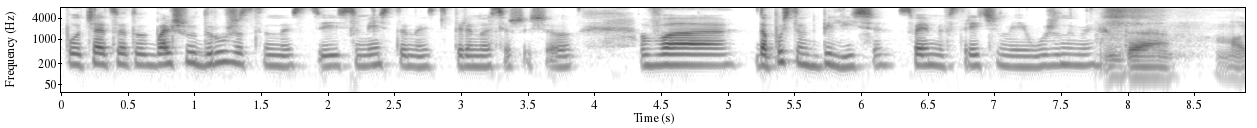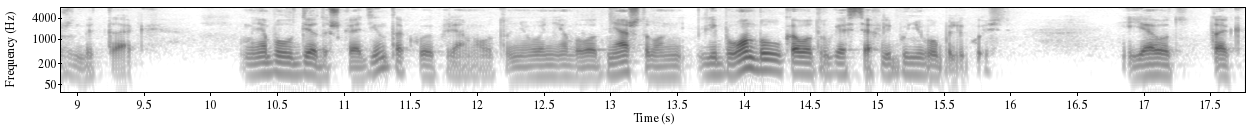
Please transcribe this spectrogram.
Получается, эту большую дружественность и семейственность переносишь еще в, допустим, в Тбилиси своими встречами и ужинами. Да, может быть так. У меня был дедушка один такой прямо, вот у него не было дня, чтобы он, либо он был у кого-то в гостях, либо у него были гости. И я вот так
